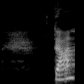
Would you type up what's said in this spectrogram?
Dann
